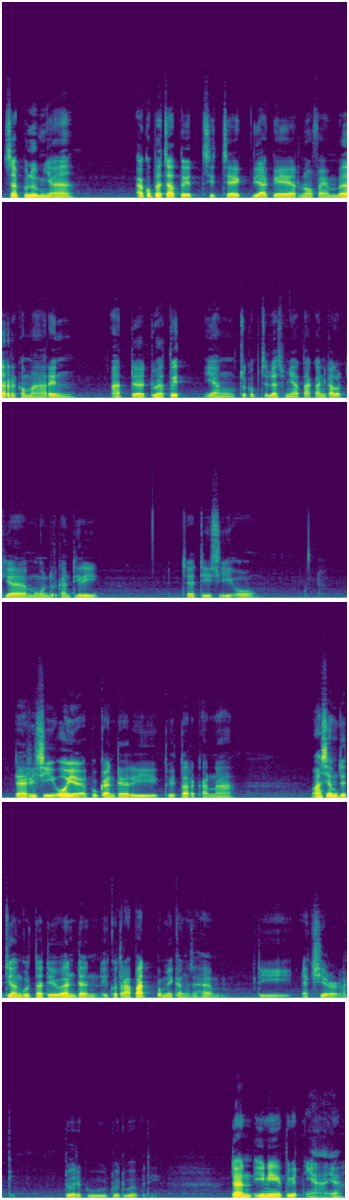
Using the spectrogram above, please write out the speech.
Sebelumnya, Aku baca tweet si Jack di akhir November kemarin ada dua tweet yang cukup jelas menyatakan kalau dia mengundurkan diri. Jadi CEO dari CEO ya bukan dari Twitter karena masih menjadi anggota dewan dan ikut rapat pemegang saham di next year lagi. 2022 berarti. Dan ini tweetnya ya.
